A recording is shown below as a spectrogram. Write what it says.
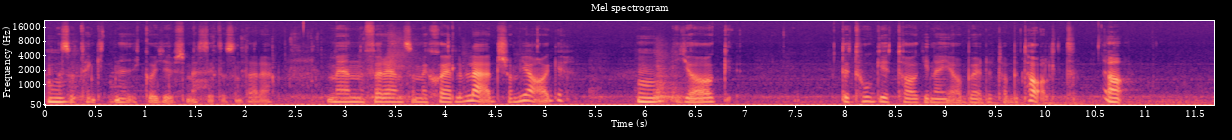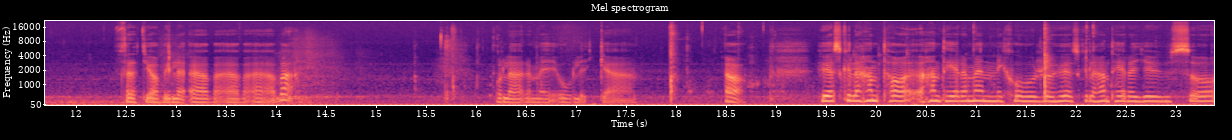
Mm. Alltså teknik och ljusmässigt och sånt där. Men för en som är självlärd som jag, Mm. jag det tog ju ett tag innan jag började ta betalt. ja. För att jag ville öva, öva, öva. Och lära mig olika... Ja, hur jag skulle hanta, hantera människor och hur jag skulle hantera ljus och...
